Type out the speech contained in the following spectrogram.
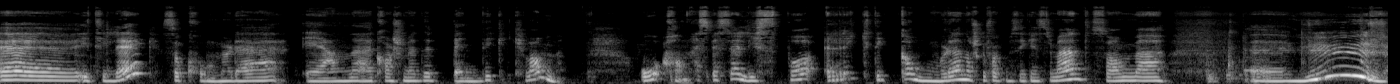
Eh, I tillegg så kommer det en kar som heter Bendik Kvam. Og han er spesialist på riktig gamle norske folkemusikkinstrument som eh, lur.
